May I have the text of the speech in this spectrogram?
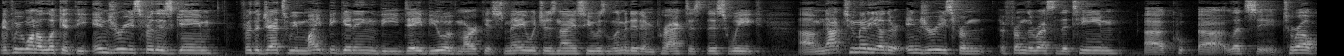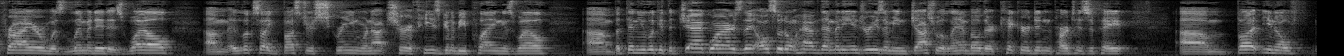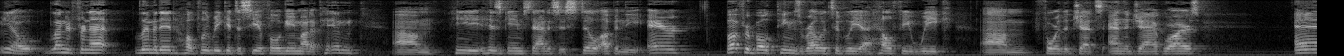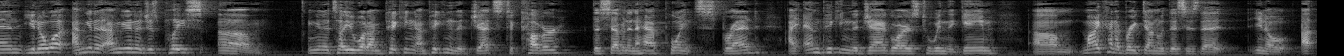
if we want to look at the injuries for this game, for the Jets, we might be getting the debut of Marcus Maye, which is nice. He was limited in practice this week. Um, not too many other injuries from from the rest of the team. Uh, uh, let's see. Terrelle Pryor was limited as well. Um, it looks like Buster Skrine. We're not sure if he's going to be playing as well. Um, but then you look at the Jaguars. They also don't have that many injuries. I mean, Joshua Lambo, their kicker, didn't participate. Um, but you know, you know, Leonard Fournette limited. Hopefully, we get to see a full game out of him. Um, he his game status is still up in the air. But for both teams, relatively a healthy week um, for the Jets and the Jaguars. And you know what? I'm gonna I'm gonna just place. Um, I'm gonna tell you what I'm picking. I'm picking the Jets to cover the seven and a half point spread. I am picking the Jaguars to win the game. Um, my kind of breakdown with this is that you know. I,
